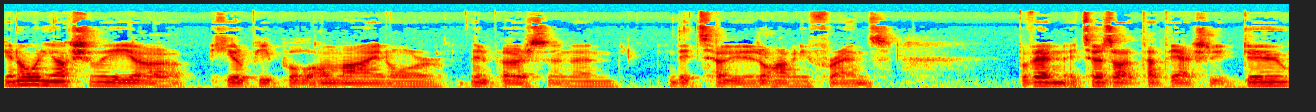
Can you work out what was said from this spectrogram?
you know when you actually uh, hear people online or in person and they tell you they don't have any friends but then it turns out that they actually do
